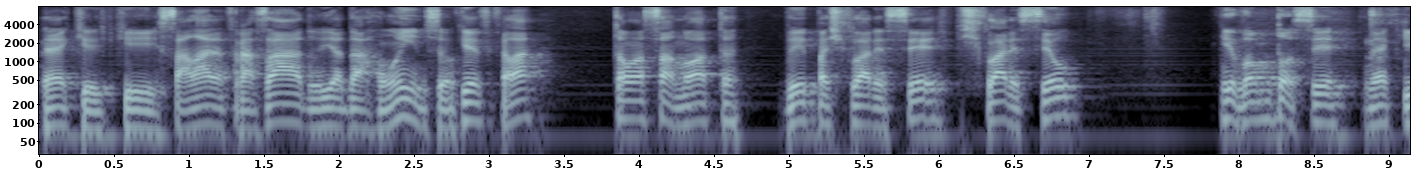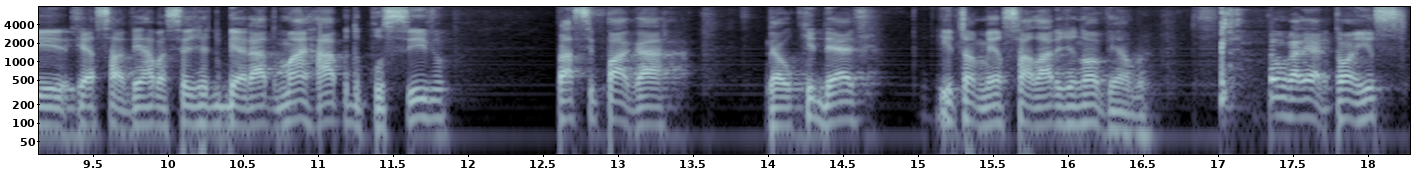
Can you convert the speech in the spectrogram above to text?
né, que, que salário atrasado ia dar ruim, não sei o que, fica lá. Então, essa nota veio para esclarecer, esclareceu, e vamos torcer né, que essa verba seja liberada o mais rápido possível para se pagar né, o que deve e também o salário de novembro. Então, galera, então é isso.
